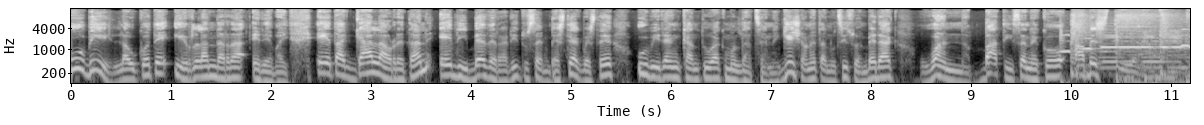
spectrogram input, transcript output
ubi laukote Irlandarra ere bai. Eta gala horretan, Eddie Vedder aritu zen besteak beste, ubiren kantuak moldatzen. Gix honetan utzi zuen berak, One Bat izeneko abestia.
